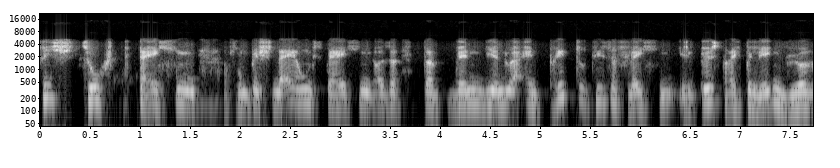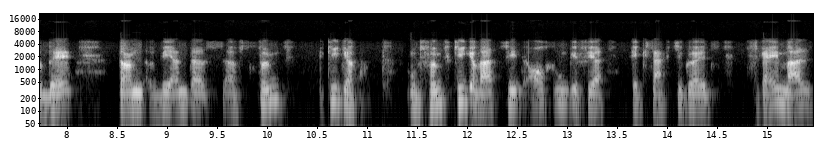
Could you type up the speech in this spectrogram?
Fischzuchtteichen, von Beschneiungsteichen. Also da, wenn wir nur ein Drittel dieser Flächen in Österreich belegen würde, dann wären das äh, fünf Gigawatt. Und 5 Gigawatt sind auch ungefähr exakt sogar jetzt zweimal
